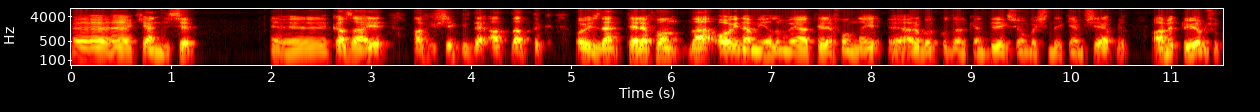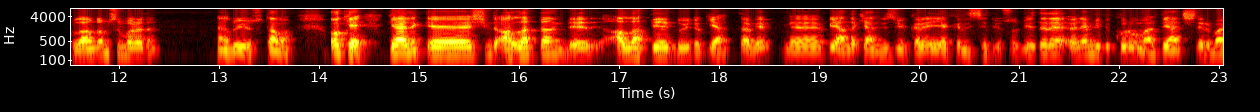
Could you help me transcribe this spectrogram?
e, kendisi e, kazayı hafif şekilde atlattık. O yüzden telefonla oynamayalım veya telefonla e, araba kullanırken direksiyon başındayken bir şey yapmayalım. Ahmet duyuyor musun? Kulağımda mısın bu arada? Ha, duyuyorsun tamam. Okey geldik e, şimdi Allah'tan e, Allah diye duyduk ya tabii e, bir anda kendinizi yukarıya yakın hissediyorsunuz. Bizde de önemli bir kurum var Diyanet İşleri Başkanlığı.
